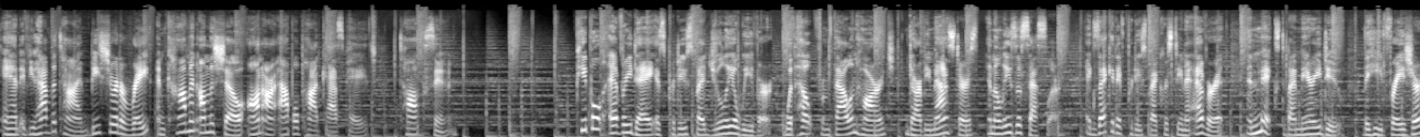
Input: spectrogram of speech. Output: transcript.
And if you have the time, be sure to rate and comment on the show on our Apple Podcast page. Talk soon. People Every Day is produced by Julia Weaver with help from Fallon Harge, Darby Masters, and Eliza Sessler. Executive produced by Christina Everett and mixed by Mary Dew, Vahid Frazier,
